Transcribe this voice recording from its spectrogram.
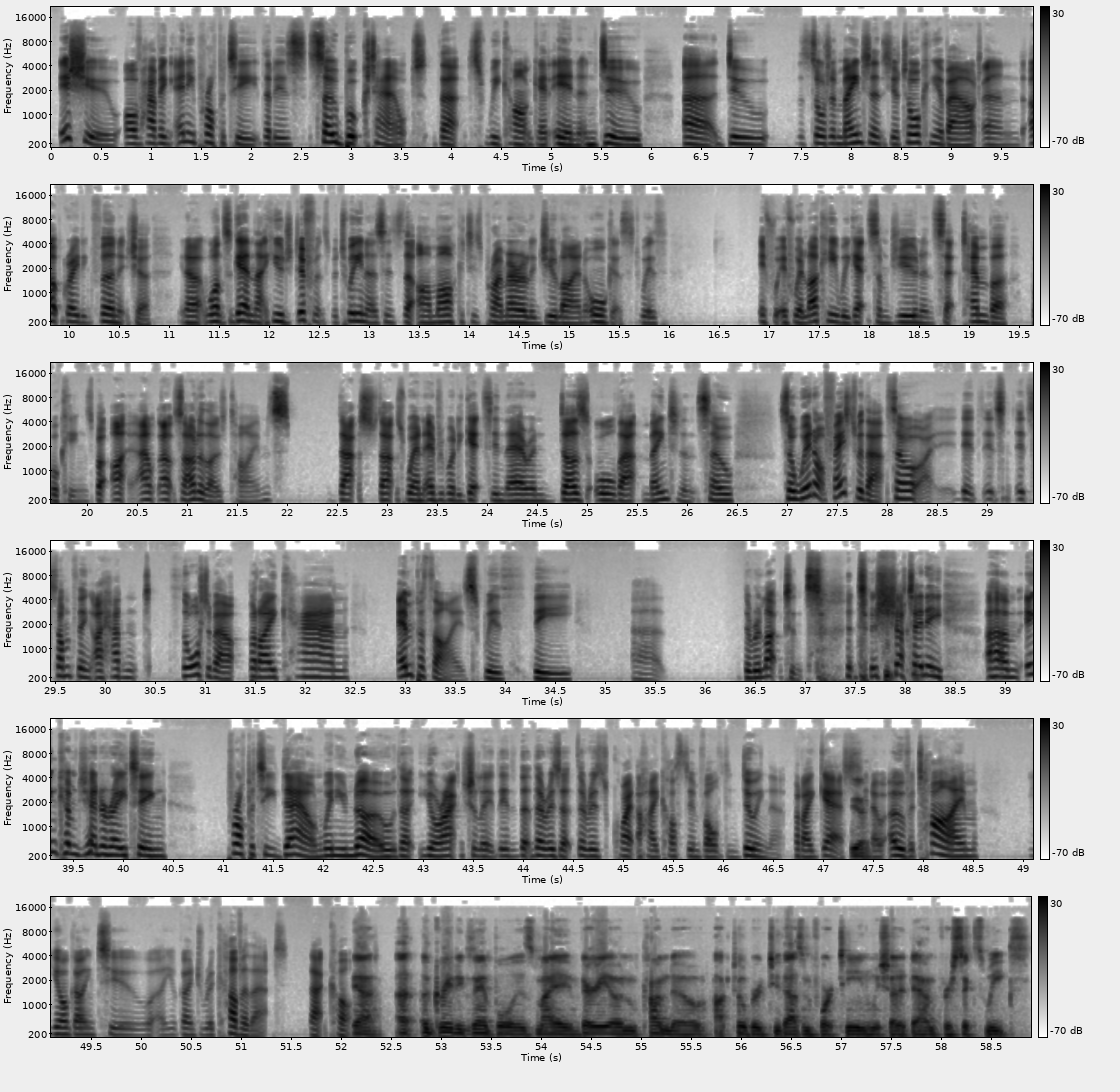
issue of having any property that is so booked out that we can't get in and do uh, do the sort of maintenance you're talking about and upgrading furniture, you know, once again, that huge difference between us is that our market is primarily July and August. With if if we're lucky, we get some June and September bookings, but outside of those times, that's that's when everybody gets in there and does all that maintenance. So so we're not faced with that. So it, it's it's something I hadn't thought about, but I can empathize with the uh, the reluctance to shut any um, income generating property down when you know that you're actually that there is a there is quite a high cost involved in doing that. But I guess yeah. you know over time you're going to uh, you're going to recover that that cost. Yeah, a, a, great example is my very own condo. October 2014, we shut it down for six weeks.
